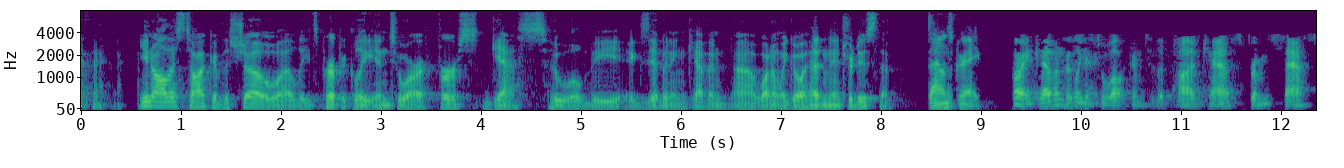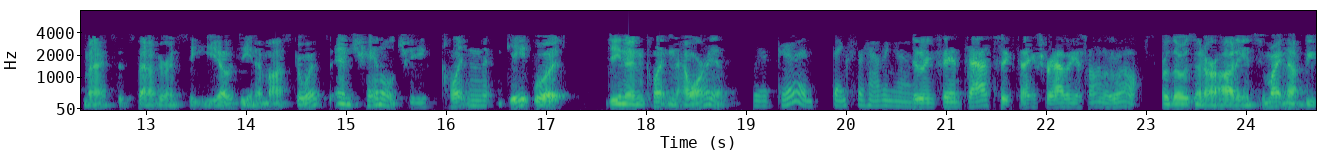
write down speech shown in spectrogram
you know, all this talk of the show uh, leads perfectly into our first guests who will be exhibiting, Kevin. Uh, why don't we go ahead and introduce them? Sounds great. All right, Kevin, pleased to welcome to the podcast from SaaSmax its founder and CEO, Dina Moskowitz, and channel chief, Clinton Gatewood. Dina and Clinton, how are you? We're good. Thanks for having us. Doing fantastic. Thanks for having us on as well. For those in our audience who might not be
